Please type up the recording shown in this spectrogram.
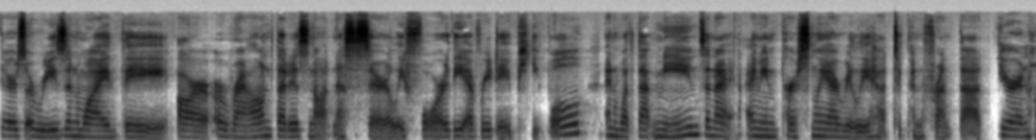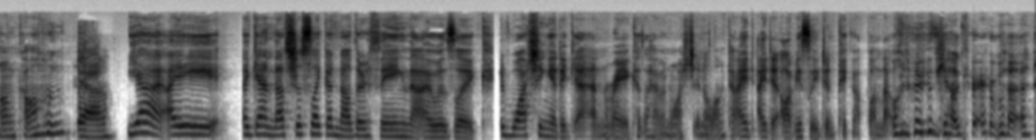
there's a reason why they are around that is not necessarily for the everyday people and what that means. And i i mean personally i really had to confront that here in hong kong. Yeah. Yeah i again that's just like another thing that i was like watching it again right because i haven't watched it in a long time. I, I did obviously did pick up on that when i was younger but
